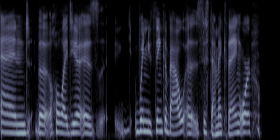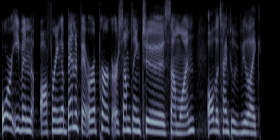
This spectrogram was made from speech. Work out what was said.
And the whole idea is when you think about a systemic thing or or even offering a benefit or a perk or something to someone, all the time people be like,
